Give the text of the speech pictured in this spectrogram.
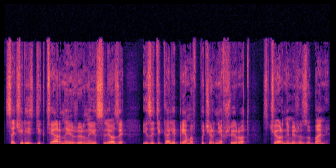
сочились дегтярные жирные слезы и затекали прямо в почерневший рот с черными же зубами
